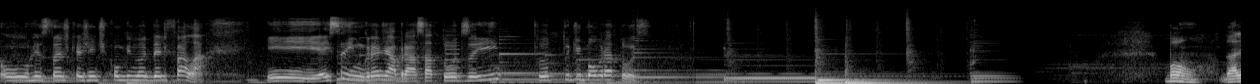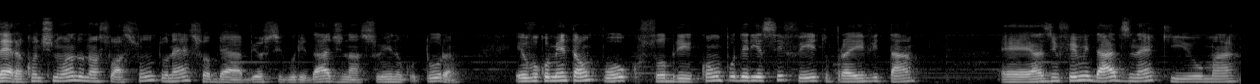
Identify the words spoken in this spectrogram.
o um restante que a gente combinou dele falar. E é isso aí, um grande abraço a todos aí, tudo, tudo de bom para todos. Bom, galera, continuando o nosso assunto, né, sobre a biosseguridade na suinocultura, eu vou comentar um pouco sobre como poderia ser feito para evitar é, as enfermidades, né, que o, Mar,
